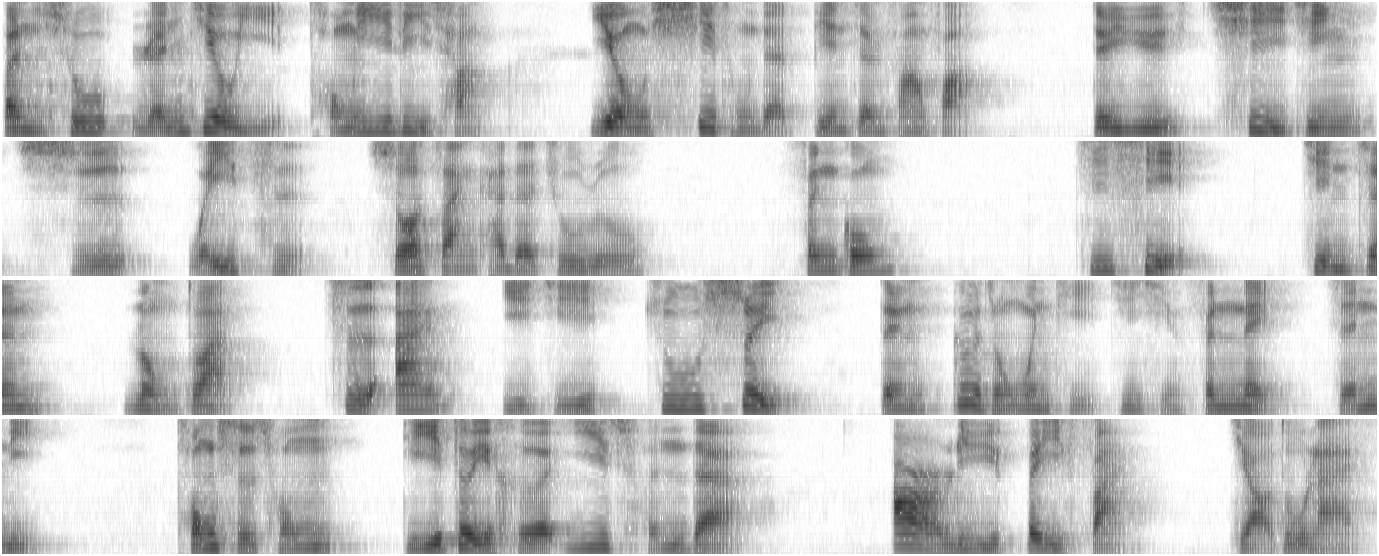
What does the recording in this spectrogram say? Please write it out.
本书仍旧以同一立场，用系统的辩证方法，对于迄今时为止所展开的诸如分工、机械、竞争、垄断、治安以及租税等各种问题进行分类整理，同时从敌对和依存的二律背反角度来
